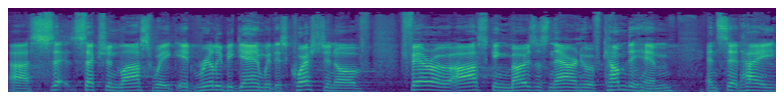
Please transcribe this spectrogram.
uh, se- section last week, it really began with this question of Pharaoh asking Moses and Aaron, who have come to him, and said, Hey,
